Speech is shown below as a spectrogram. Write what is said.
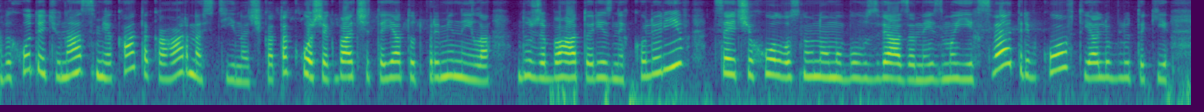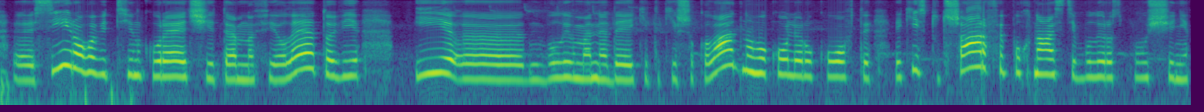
Виходить у нас м'яка така гарна стіночка. Також, як бачите, я тут примінила дуже багато різних кольорів. Цей чехол в основному був зв'язаний з моїх светрів, кофт. Я люблю такі е, сірого відтінку речі, темно-фіолетові. І е, були в мене деякі такі шоколадного кольору кофти, якісь тут шарфи пухнасті були розпущені.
